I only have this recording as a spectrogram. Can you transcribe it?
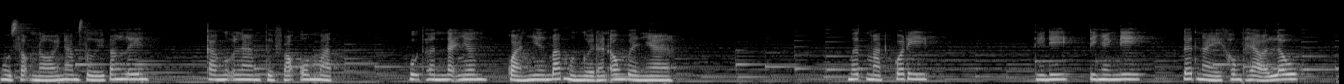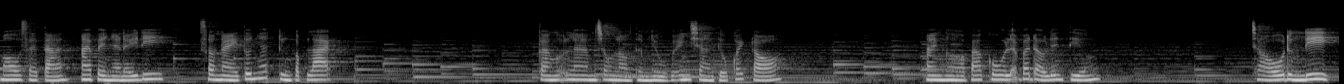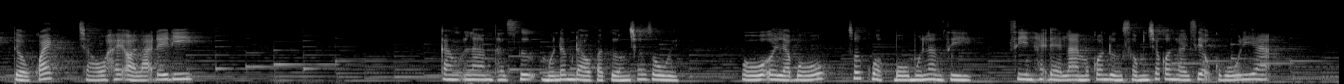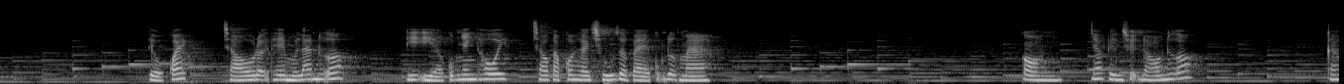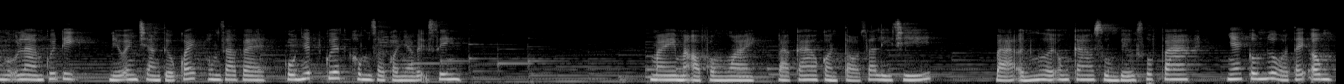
Một giọng nói nam giới vang lên, Cao Ngữ Lam tuyệt vọng ôm mặt. Phụ thân đại nhân quả nhiên bắt một người đàn ông về nhà. Mất mặt quá đi, Đi đi, đi nhanh đi, đất này không thể ở lâu, mau giải tán, ai về nhà nấy đi, sau này tốt nhất đừng gặp lại. Cao Ngưỡng Lam trong lòng thầm nhủ với anh chàng tiểu quách đó. Ai ngờ ba cô lại bắt đầu lên tiếng. Cháu đừng đi, tiểu quách, cháu hãy ở lại đây đi. Cao Ngưỡng Lam thật sự muốn đâm đầu vào tường cho rồi. Bố ơi là bố, rốt cuộc bố muốn làm gì? Xin hãy để lại một con đường sống cho con gái rượu của bố đi ạ. Tiểu Quách, cháu đợi thêm một lát nữa. Đi ỉa cũng nhanh thôi, cháu gặp con gái chú rồi về cũng được mà. Còn nhắc đến chuyện đó nữa. Cao Ngũ Lam quyết định nếu anh chàng Tiểu Quách không ra về, cô nhất quyết không rời khỏi nhà vệ sinh. May mà ở phòng ngoài, bà Cao còn tỏ ra lý trí. Bà ấn người ông Cao xuống ghế sofa, nhét cốc nước vào tay ông.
